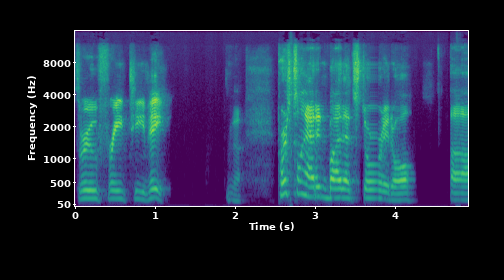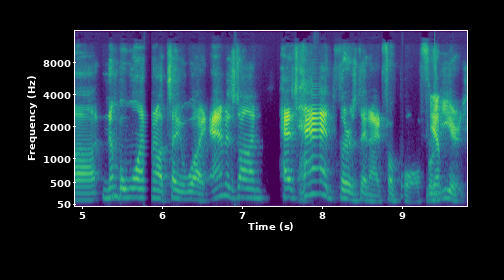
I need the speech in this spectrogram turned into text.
through free TV. Yeah. Personally, I didn't buy that story at all. Uh, number one, I'll tell you why. Amazon has had Thursday night football for yep. years,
